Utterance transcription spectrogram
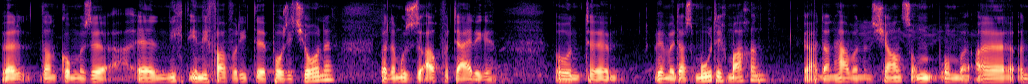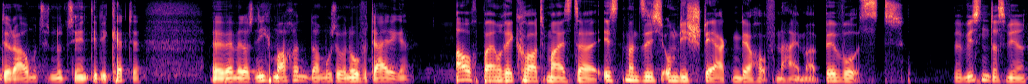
Weil dann kommen sie äh, nicht in die favorite Positionen, weil dann müssen sie auch verteidigen. Und äh, wenn wir das mutig machen, ja, dann haben wir eine Chance, um, um äh, den Raum zu nutzen hinter die Kette. Äh, wenn wir das nicht machen, dann müssen wir nur verteidigen. Auch beim Rekordmeister ist man sich um die Stärken der Hoffenheimer bewusst. Wir wissen, dass wir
